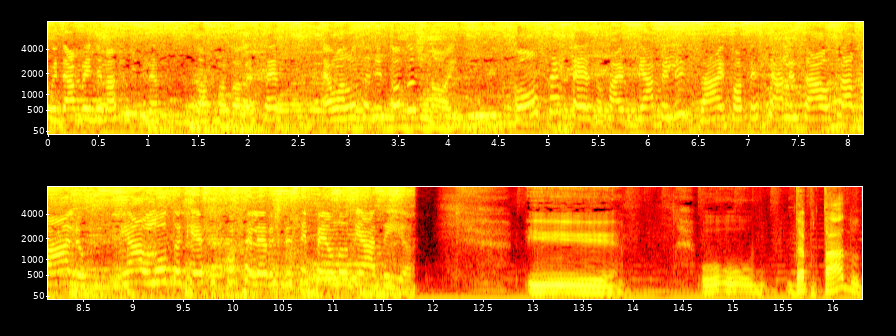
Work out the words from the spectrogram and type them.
cuidar bem de nossas crianças, dos nossos adolescentes, é uma luta de todos nós. Com certeza vai viabilizar e potencializar o trabalho e a luta que esses conselheiros desempenham no dia a dia. E o, o, deputado,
